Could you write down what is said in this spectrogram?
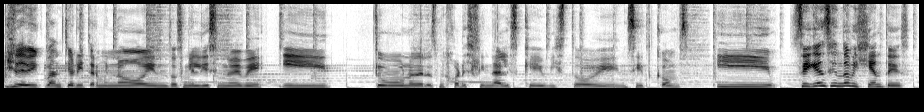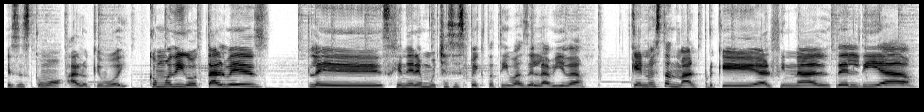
Y The Big Bang Theory terminó en 2019 y tuvo uno de los mejores finales que he visto en sitcoms. Y siguen siendo vigentes, eso es como a lo que voy. Como digo, tal vez les genere muchas expectativas de la vida, que no es tan mal porque al final del día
